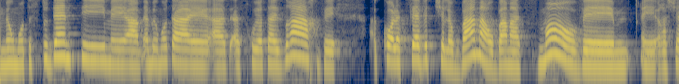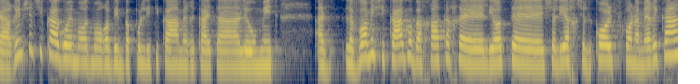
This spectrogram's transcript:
מהומות הסטודנטים, אה, מהומות הזכויות האזרח, ו... כל הצוות של אובמה, אובמה עצמו וראשי הערים של שיקגו הם מאוד מעורבים בפוליטיקה האמריקאית הלאומית. אז לבוא משיקגו ואחר כך אה, להיות אה, שליח של כל צפון אמריקה,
